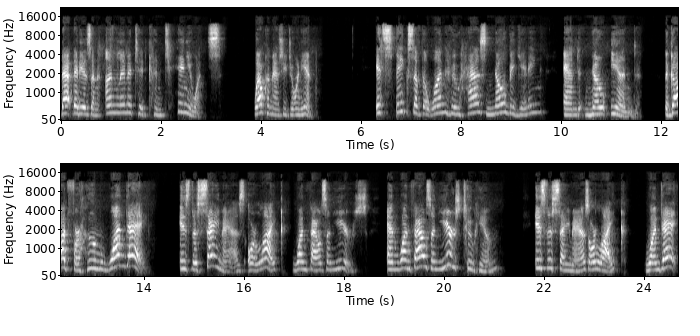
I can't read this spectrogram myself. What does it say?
that that is an unlimited continuance. Welcome as you join in. It speaks of the one who has no beginning and no end, the God for whom one day is the same as or like 1,000 years, and 1,000 years to him is the same as or like one day.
